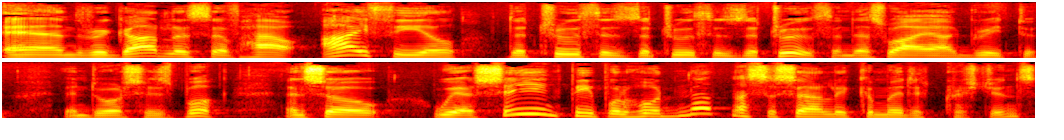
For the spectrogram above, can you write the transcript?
And regardless of how I feel, the truth is the truth is the truth. And that's why I agreed to endorse his book. And so we are seeing people who are not necessarily committed Christians,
